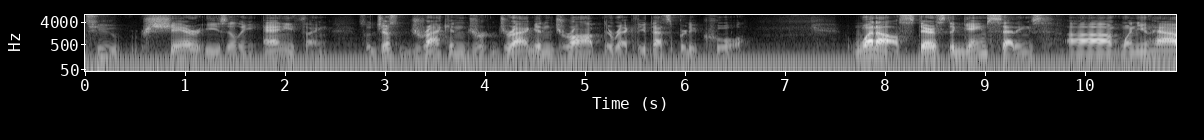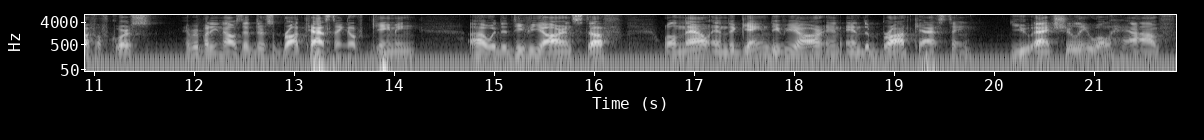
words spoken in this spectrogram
to share easily anything. So just drag and, dr drag and drop directly. That's pretty cool. What else? There's the game settings. Uh, when you have, of course, everybody knows that there's broadcasting of gaming uh, with the DVR and stuff. Well, now in the game DVR and in the broadcasting, you actually will have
